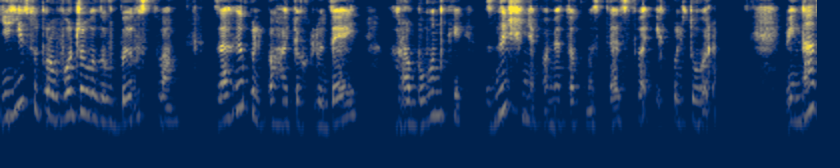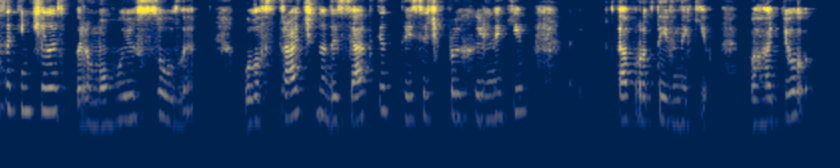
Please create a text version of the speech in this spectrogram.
Її супроводжували вбивства, загибель багатьох людей, грабунки, знищення пам'яток мистецтва і культури. Війна закінчилась перемогою Сули. Було страчено десятки тисяч прихильників та противників багатьох,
